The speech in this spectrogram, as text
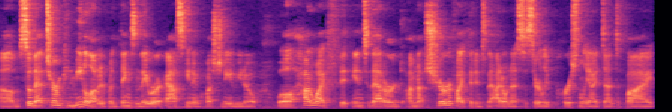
Um, so that term can mean a lot of different things, and they were asking and questioning, you know, well, how do I fit into that? Or I'm not sure if I fit into that. I don't necessarily personally identify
